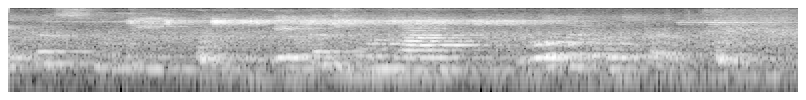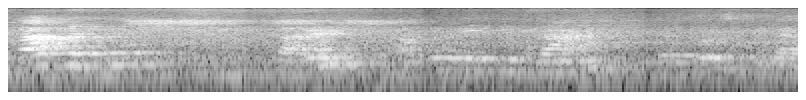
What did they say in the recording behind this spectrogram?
एकच स्तुती एकच गुणगान रोज रोज करतो. का करतो? कारण आपण त्याची जाण दररोज केला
